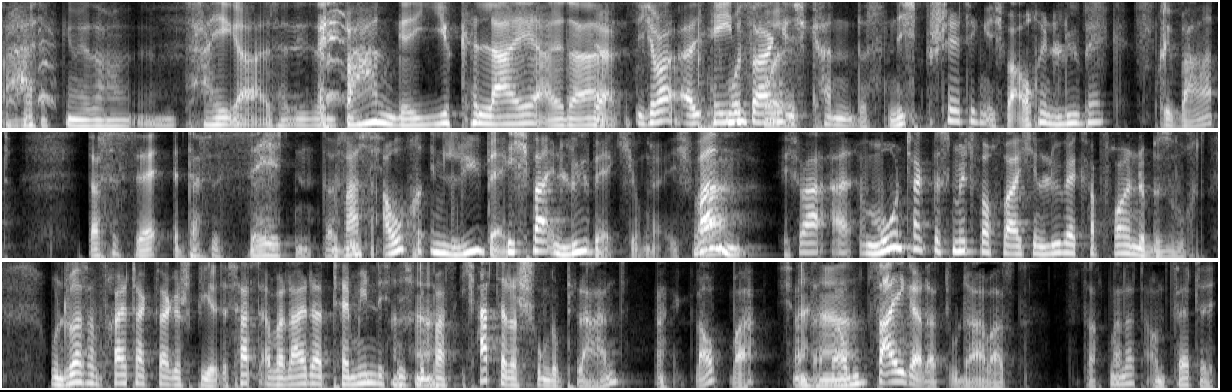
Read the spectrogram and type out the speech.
Ah, das ging mir so im Zeiger, Alter. Diese Bahngejückelei, Alter. Ja, ich, war, ich muss sagen, ich kann das nicht bestätigen. Ich war auch in Lübeck, privat. Das ist, das ist selten. dass Du warst ich, auch in Lübeck. ich war in Lübeck, Junge. Ich war, Wann? Ich war äh, Montag bis Mittwoch war ich in Lübeck, hab Freunde besucht. Und du hast am Freitag da gespielt. Es hat aber leider terminlich nicht gepasst. Ich hatte das schon geplant. Glaub mal. Ich hatte Aha. da am Zeiger, dass du da warst. Sagt man das? Am Zettel.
